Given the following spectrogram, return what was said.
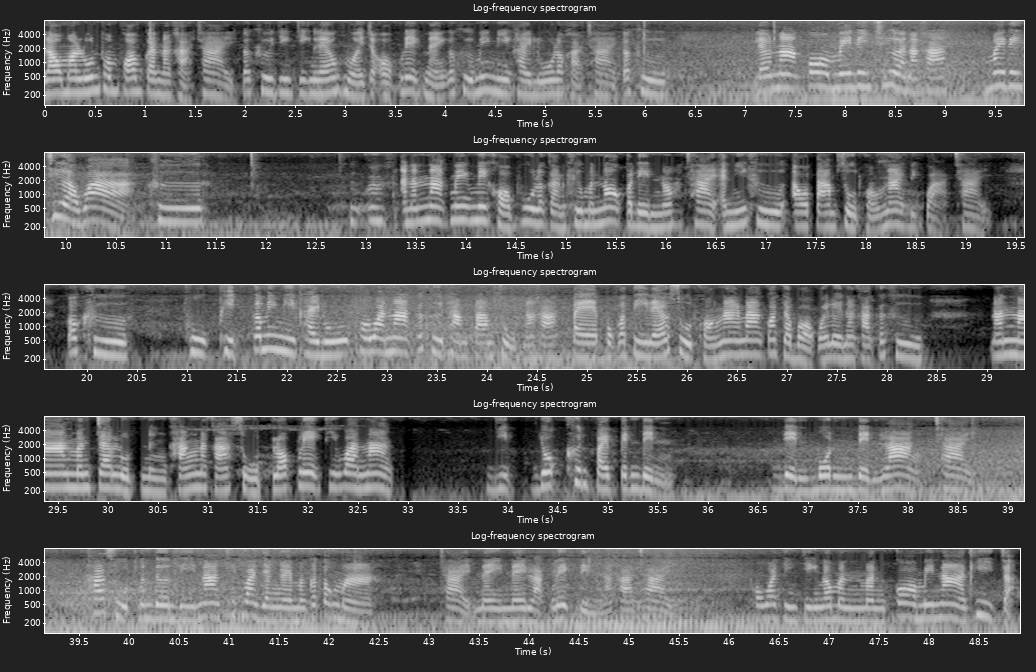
เรามาลุ้นพร้อม ๆ กันนะคะใช่ก็คือจริง ๆ แล้วหวยจะออกเลขไหนก็คือไม่มีใครรู้แล้วค่ะ ใช่ก็คือ แล้วหน้าก็ไม่ได้เชื่อนะคะ ไม่ได้เชื่อว่าคือ อันนั้นนาคไม่ไม่ขอพูดแล้วกัน คือมันนอกประเด็นเนาะใช่ อันนี้คือเอาตามสูตรของนาคดีกว่าใช่ ก็คือถูกผิดก็ไม่มีใครรู้ เพราะว่านาคก็คือทำตามสูตรนะคะ แต่ปกติแล้วสูตรของนาคนาคก็จะบอกไว้เลยนะคะ ก็คือนานๆมันจะหลุดหนึ่งครั้งนะคะ สูตรล็อกเลขที่ว่านาคหยิบยกขึ้นไปเป็นเด่น เด่นบนเด่นล่างใช่สูตรมันเดินดีน่าคิดว่ายังไงมันก็ต้องมา ใช่ในในหลักเลขเด่นนะคะใช่ เพราะว่าจริง ๆ แล้วมันมันก็ไม่น่าที่จะ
